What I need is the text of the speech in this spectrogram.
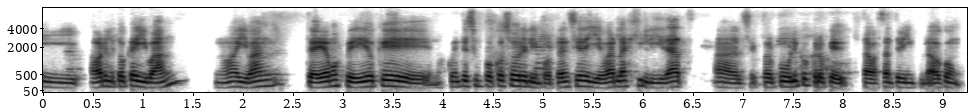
y ahora le toca a Iván, ¿no? A Iván te habíamos pedido que nos cuentes un poco sobre la importancia de llevar la agilidad al sector público, creo que está bastante vinculado con,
